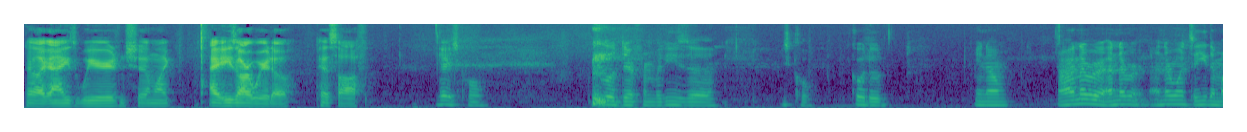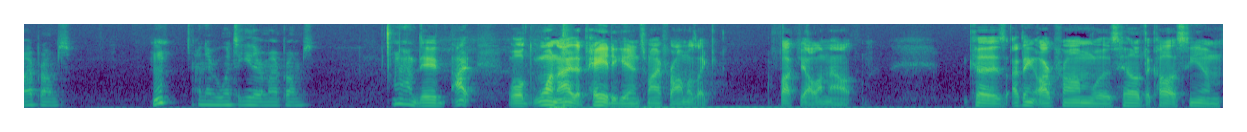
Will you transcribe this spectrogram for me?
They're like, ah, he's weird and shit. I'm like, hey, he's our weirdo. Piss off. Yeah, he's cool. He's a little different, but he's uh, he's cool. Cool dude. You know, I never, I never, I never went to either of my proms. Hmm? I never went to either of my proms. Oh, dude, I well, one I had to pay to get into my prom. I was like, "Fuck y'all, I'm out." Because I think our prom was held at the Coliseum,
